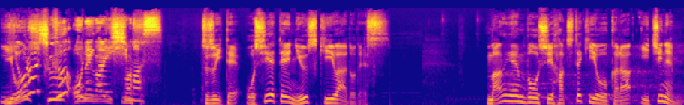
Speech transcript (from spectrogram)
よろしくお願いします。続いて教えてニュースキーワードです。まん延防止初適用から1年。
